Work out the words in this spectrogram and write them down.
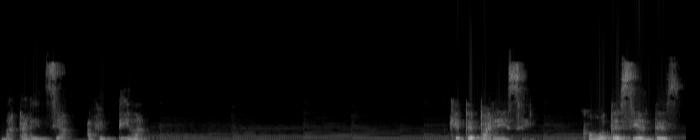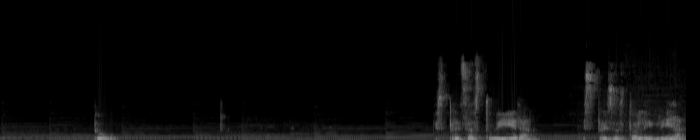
una carencia afectiva. ¿Qué te parece? ¿Cómo te sientes tú? ¿Expresas tu ira? ¿Expresas tu alegría?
